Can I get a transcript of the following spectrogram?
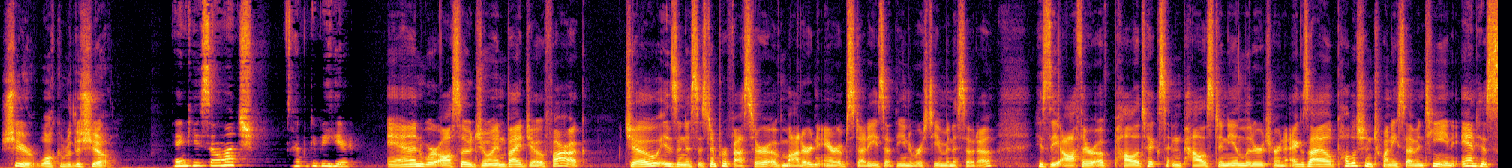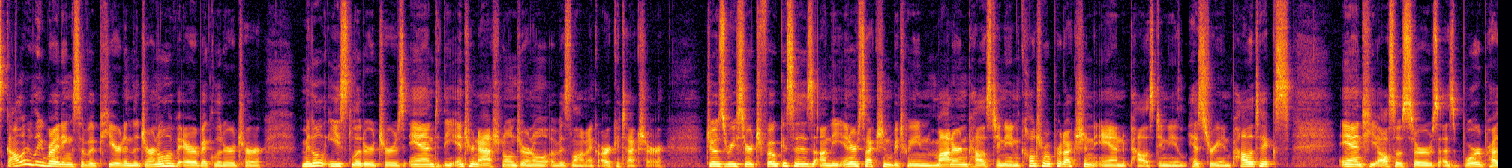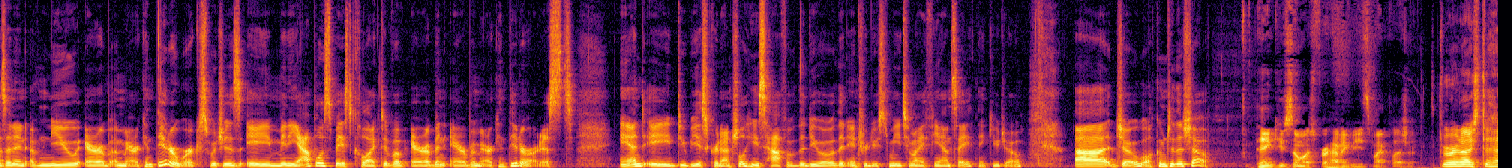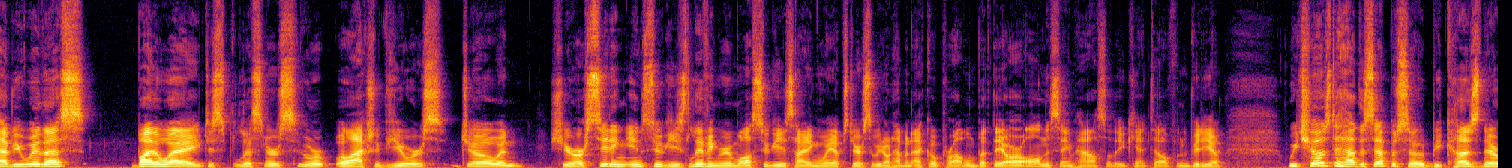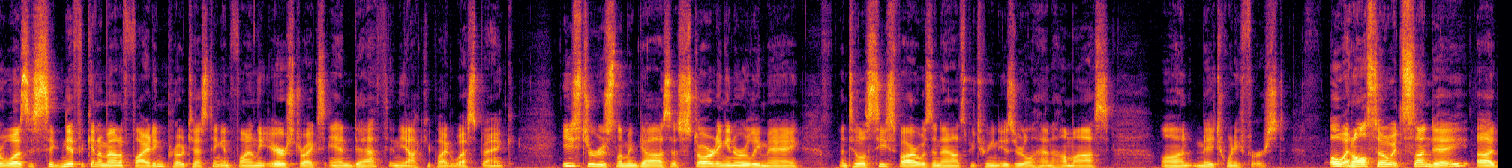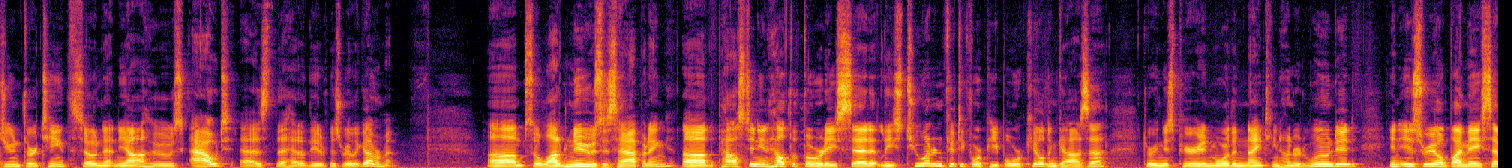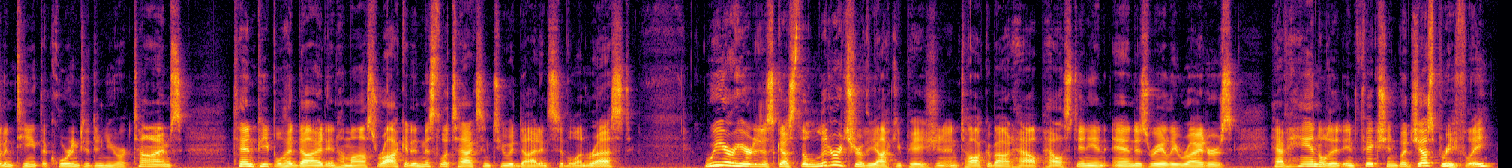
Shir, welcome to the show. Thank you so much. Happy to be here. And we're also joined by Joe Farag. Joe is an assistant professor of modern Arab studies at the University of Minnesota. He's the author of Politics and Palestinian Literature in Exile, published in 2017, and his scholarly writings have appeared in the Journal of Arabic Literature, Middle East Literatures, and the International Journal of Islamic Architecture. Joe's research focuses on the intersection between modern Palestinian cultural production and Palestinian history and politics. And he also serves as board president of New Arab American Theater Works, which is a Minneapolis based collective of Arab and Arab American theater artists. And a dubious credential, he's half of the duo that introduced me to my fiance. Thank you, Joe. Uh, Joe, welcome to the show. Thank you so much for having me. It's my pleasure. Very nice to have you with us. By the way, just listeners who are, well, actually viewers, Joe and Shir are sitting in Sugi's living room while Sugi is hiding away upstairs, so we don't have an echo problem, but they are all in the same house, although you can't tell from the video. We chose to have this episode because there was a significant amount of fighting, protesting, and finally airstrikes and death in the occupied West Bank, East Jerusalem, and Gaza starting in early May until a ceasefire was announced between Israel and Hamas on May 21st. Oh, and also it's Sunday, uh, June 13th, so Netanyahu's out as the head of the Israeli government. Um, so a lot of news is happening. Uh, the Palestinian Health Authority said at least 254 people were killed in Gaza during this period and more than 1,900 wounded. In Israel, by May 17th, according to the New York Times, 10 people had died in Hamas rocket and missile attacks, and two had died in civil unrest. We are here to discuss the literature of the occupation and talk about how Palestinian and Israeli writers have handled it in fiction. But just briefly,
